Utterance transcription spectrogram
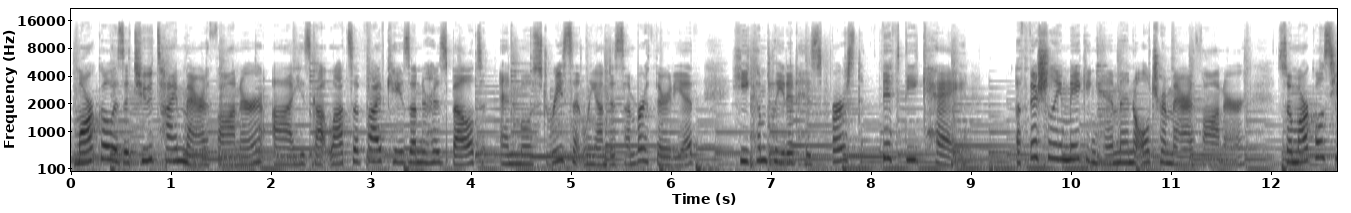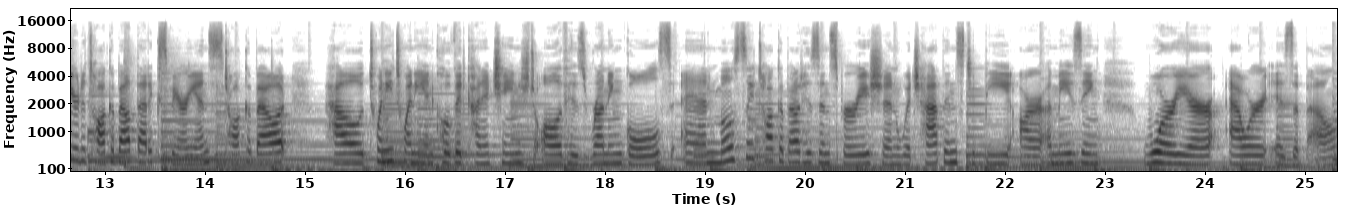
Marco is a two time marathoner. Uh, he's got lots of 5Ks under his belt, and most recently, on December 30th, he completed his first 50K, officially making him an ultra marathoner. So, Marco's here to talk about that experience, talk about how 2020 and COVID kind of changed all of his running goals, and mostly talk about his inspiration, which happens to be our amazing warrior, our Isabel.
